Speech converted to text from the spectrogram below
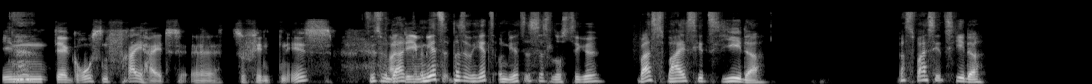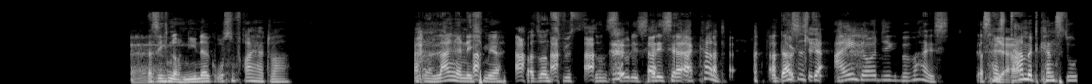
in der großen Freiheit äh, zu finden ist. Siehst du, da, und jetzt, pass auf, jetzt, und jetzt ist das Lustige. Was weiß jetzt jeder? Was weiß jetzt jeder? Äh, Dass ich noch nie in der großen Freiheit war. Oder lange nicht mehr, weil sonst, sonst würde ich, hätte ich es ja erkannt. Und das okay. ist der eindeutige Beweis. Das heißt, ja. damit kannst du,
